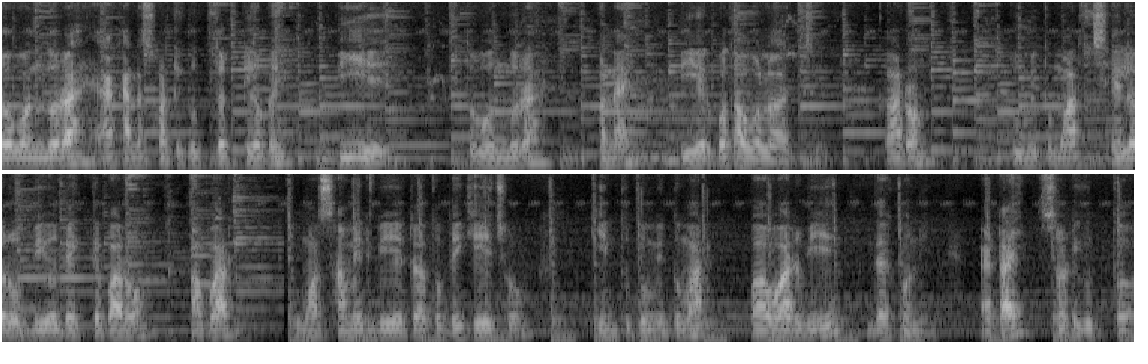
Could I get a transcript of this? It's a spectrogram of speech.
তো বন্ধুরা, এখানে সঠিক উত্তরটি হবে বিয়ে তো বন্ধুরা, এখানে বিয়ের কথা বলা হচ্ছে। কারণ তুমি তোমার ছেলেরও বিয়ে দেখতে পারো, আবার তোমার স্বামীর বিয়েটা তো দেখিয়েছো, কিন্তু তুমি তোমার বাবার বিয়ে দেখোনি। এটাই সঠিক উত্তর।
